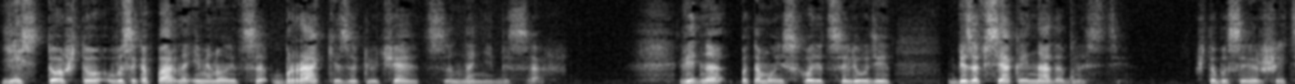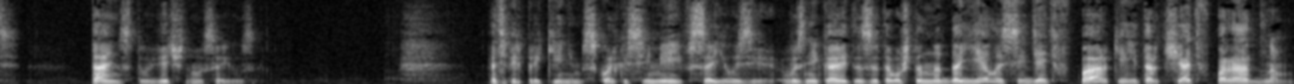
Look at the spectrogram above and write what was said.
есть то, что высокопарно именуется «браки заключаются на небесах». Видно, потому и сходятся люди безо всякой надобности, чтобы совершить таинство вечного союза. А теперь прикинем, сколько семей в союзе возникает из-за того, что надоело сидеть в парке и торчать в парадном,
